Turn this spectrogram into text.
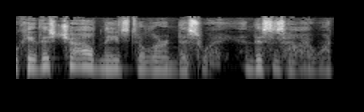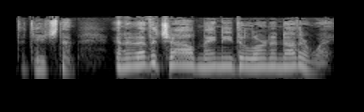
okay, this child needs to learn this way, and this is how I want to teach them. And another child may need to learn another way.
